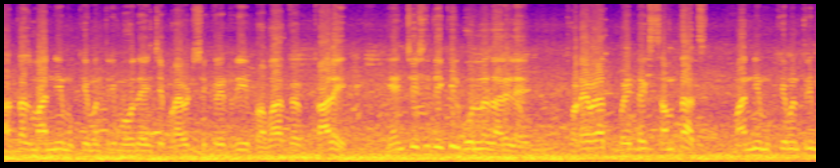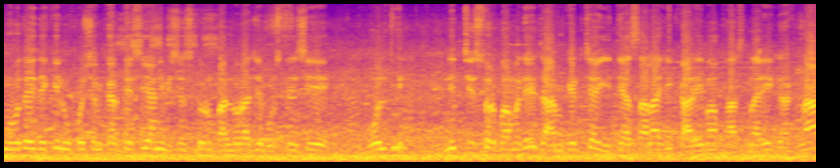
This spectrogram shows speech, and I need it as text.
आत्ताच माननीय मुख्यमंत्री महोदयांचे प्रायव्हेट सेक्रेटरी प्रभाकर काळे यांच्याशी देखील बोलणं झालेलं आहे. थोड्या वेळात बैठक संपताच माननीय मुख्यमंत्री महोदय देखील उपोषणकर्त्याशी आणि विशेष करून पांडुराजे भोसलेशी बोलतील निश्चित स्वरूपामध्ये जामखेडच्या इतिहासाला ही काळीमा फासणारी घटना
